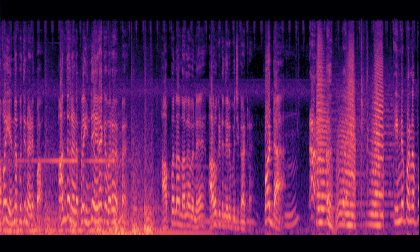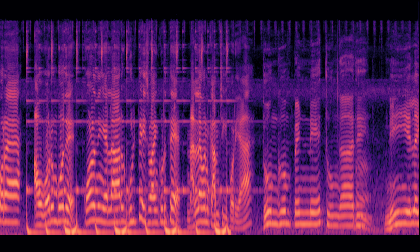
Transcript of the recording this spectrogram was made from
அவ என்ன பத்தி நினைப்பா. அந்த நினைப்புல இந்த இறக்க வர வைப்பேன். அப்ப நான் நல்லவனு அவகிட்ட நிரூபிச்சு காட்டுறேன். போட்டா என்ன பண்ண போற? அவ வரும்போது குழந்தைங்க எல்லாரும் குல்ட் ஐஸ் வாங்கி கொடுத்து நல்லவன் காமிச்சிக்க போறியா? தூங்கும் பெண்ணே தூங்காதே. நீ இல்லை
